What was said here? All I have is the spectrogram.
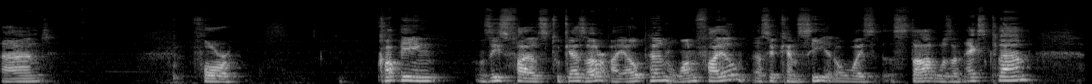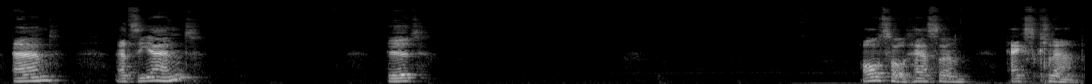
And for copying these files together, I open one file. As you can see, it always starts with an X clamp. And at the end, it also has an X clamp.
